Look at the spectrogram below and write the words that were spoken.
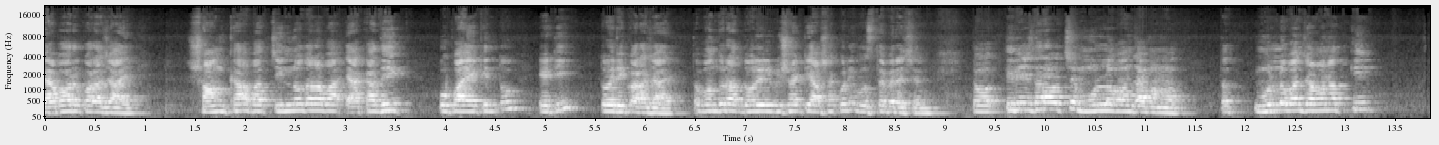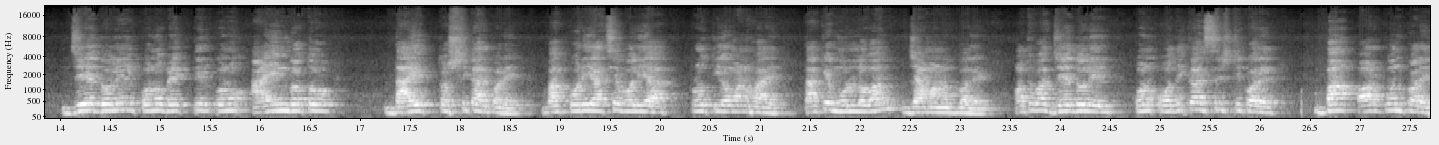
ব্যবহার করা যায়, সংখ্যা বা চিহ্ন দ্বারা বা একাধিক উপায়ে কিন্তু এটি তৈরি করা যায়। তো বন্ধুরা, দলিল বিষয়টি আশা করি বুঝতে পেরেছেন। তো তিরিশ ধারা হচ্ছে মূল্যবান জামানত। তো মূল্যবান জামানত কি? যে দলিল কোনো ব্যক্তির কোনো আইনগত দায়িত্ব স্বীকার করে বা করিয়াছে বলিয়া প্রতীয়মান হয়, তাকে মূল্যবান জামানত বলে। অথবা যে দলিল কোন অধিকার সৃষ্টি করে বা অর্পণ করে,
